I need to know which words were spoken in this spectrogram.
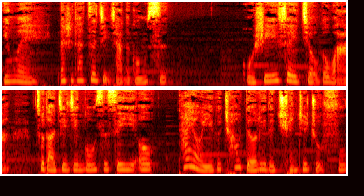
因为那是他自己家的公司。五十一岁九个娃做到基金公司 CEO，他有一个超得力的全职主夫，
